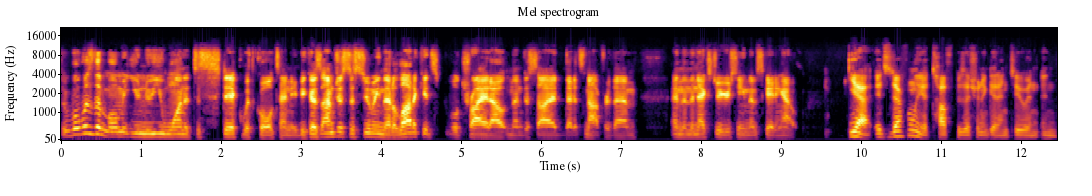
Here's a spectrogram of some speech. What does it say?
So what was the moment you knew you wanted to stick with goaltending? Because I'm just assuming that a lot of kids will try it out and then decide that it's not for them. And then the next year you're seeing them skating out. Yeah, it's definitely a tough position to get into, and, and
